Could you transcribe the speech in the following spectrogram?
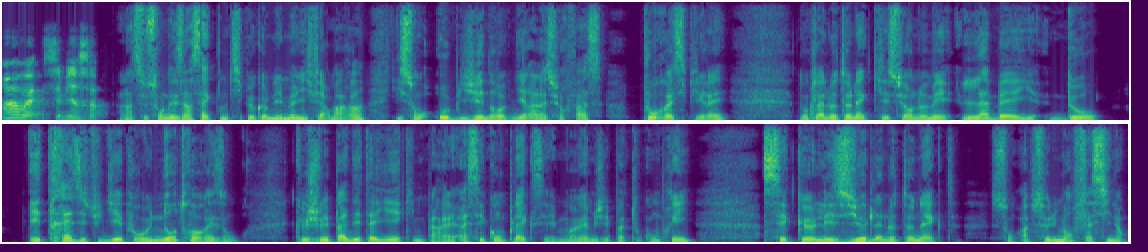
Ah ouais, c'est bien ça. Hein, ce sont des insectes, un petit peu comme les mammifères marins, ils sont obligés de revenir à la surface pour respirer. Donc la notonec qui est surnommée l'abeille d'eau, est très étudiée pour une autre raison que je vais pas détailler, qui me paraît assez complexe et moi-même j'ai pas tout compris, c'est que les yeux de la notonecte sont absolument fascinants.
